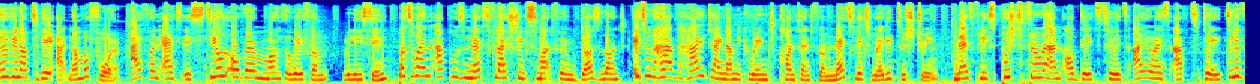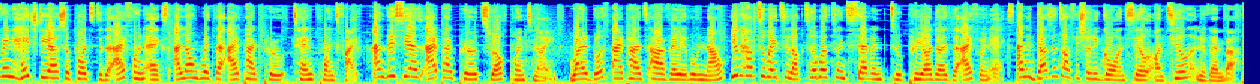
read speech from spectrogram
Moving up today at number 4. iPhone X is still over a month away from releasing, but when Apple's next flagship smartphone does launch, it would have high dynamic range content from Netflix ready to stream. Netflix pushed through an update to its iOS app today, delivering HDR support to the iPhone X along with the iPad Pro 10.5 and this year's iPad Pro 12.9. While both iPads are available now, you'd have to wait till October 27th to pre-order the iPhone X, and it doesn't officially go sale until November.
